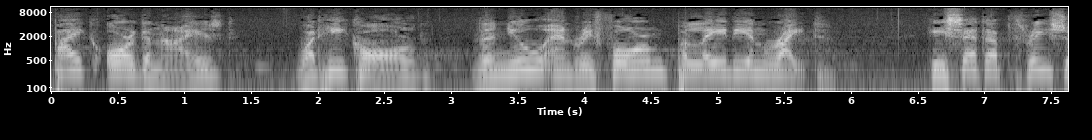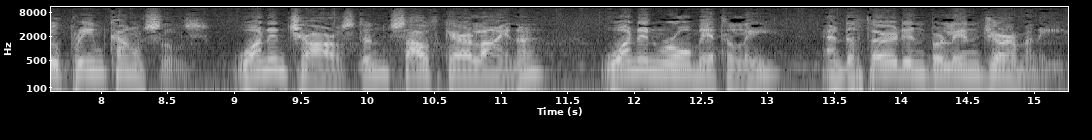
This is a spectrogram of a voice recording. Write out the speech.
Pike organized what he called the new and reformed Palladian Rite. He set up three supreme councils, one in Charleston, South Carolina, one in Rome, Italy, and the third in Berlin, Germany.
